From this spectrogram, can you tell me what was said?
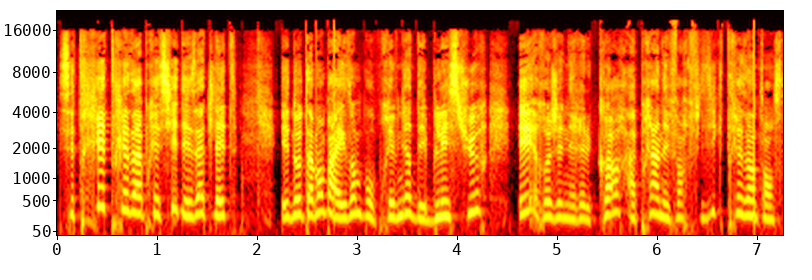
c'est très très apprécié des athlètes. Et notamment, par exemple, pour prévenir des blessures et régénérer le corps après un effort physique très intense.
